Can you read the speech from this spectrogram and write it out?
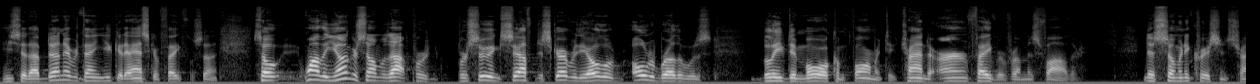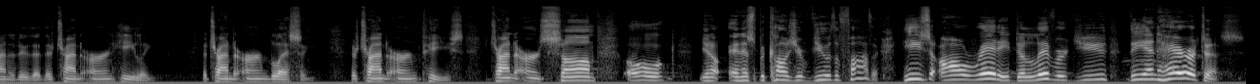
He said, I've done everything you could ask a faithful son. So while the younger son was out per, pursuing self discovery, the older, older brother was believed in moral conformity, trying to earn favor from his father. And there's so many Christians trying to do that. They're trying to earn healing, they're trying to earn blessing, they're trying to earn peace, they're trying to earn some, oh, you know, and it's because your view of the Father. He's already delivered you the inheritance,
